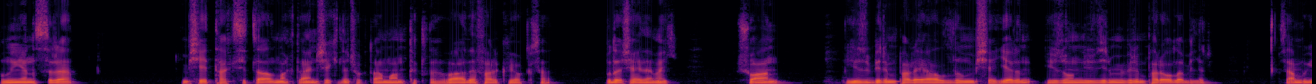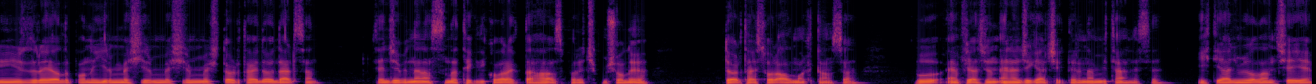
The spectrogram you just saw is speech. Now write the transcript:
Bunun yanı sıra bir şey taksitle almak da aynı şekilde çok daha mantıklı. Vade farkı yoksa. Bu da şey demek. Şu an 100 birim paraya aldığım bir şey yarın 110-120 birim para olabilir. Sen bugün 100 liraya alıp onu 25-25-25 4 ayda ödersen senin cebinden aslında teknik olarak daha az para çıkmış oluyor. 4 ay sonra almaktansa. Bu enflasyonun en acı gerçeklerinden bir tanesi. İhtiyacımız olan şeyi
